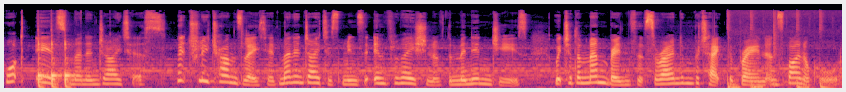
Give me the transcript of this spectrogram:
What is meningitis? Literally translated, meningitis means the inflammation of the meninges, which are the membranes that surround and protect the brain and spinal cord.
